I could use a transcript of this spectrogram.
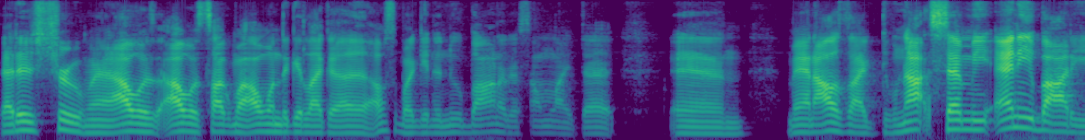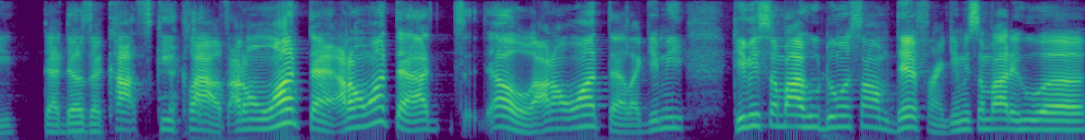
That is true, man. I was I was talking about I wanted to get like a I was about getting a new bonnet or something like that. And man, I was like, do not send me anybody that does Akatsuki clouds. I don't want that. I don't want that. I, yo, I don't want that. Like give me give me somebody who doing something different. Give me somebody who uh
